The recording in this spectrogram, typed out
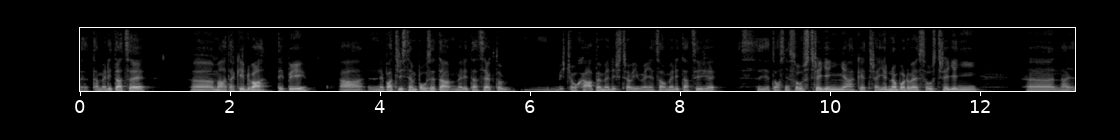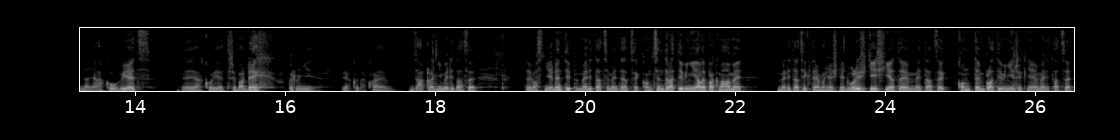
eh, ta meditace eh, má taky dva typy a nepatří sem pouze ta meditace, jak to většinou chápeme, když třeba víme něco o meditaci, že je to vlastně soustředění, nějaké třeba jednobodové soustředění na, na nějakou věc, jako je třeba dech v první, jako taková základní meditace. To je vlastně jeden typ meditace, meditace koncentrativní, ale pak máme meditaci, která je možná ještě důležitější, a to je meditace kontemplativní, řekněme, meditace,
